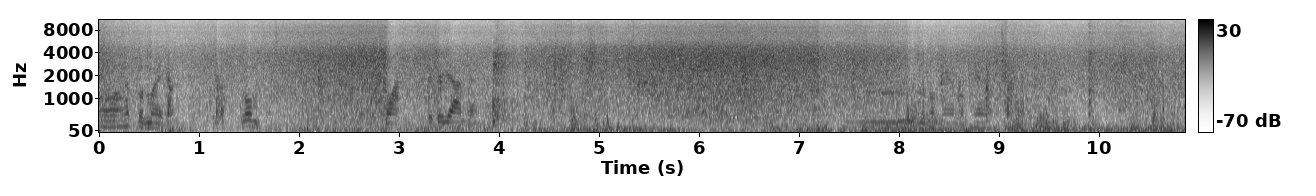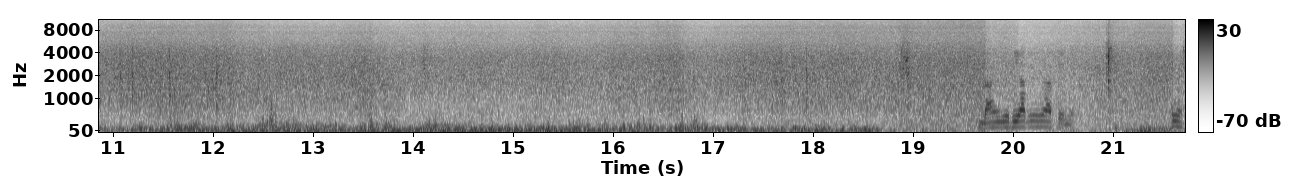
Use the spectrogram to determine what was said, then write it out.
อ๋อต้นไม้ครับล่มว้าเป็นตะยานแท้อื มลมแห้งดังเรียดเรียดเลยเนี่ย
